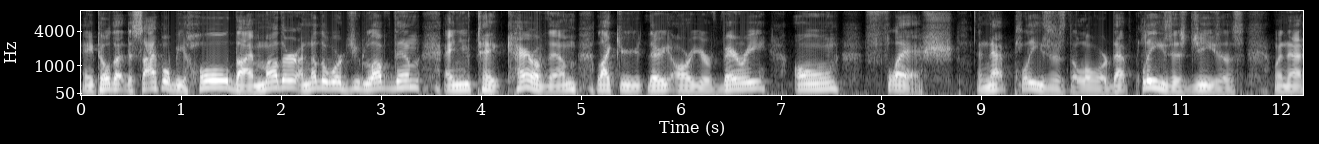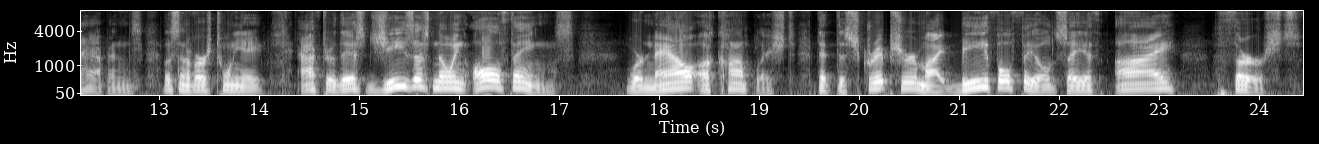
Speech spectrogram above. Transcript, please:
And he told that disciple, Behold thy mother. In other words, you love them and you take care of them like they are your very own flesh. And that pleases the Lord. That pleases Jesus when that happens. Listen to verse 28. After this, Jesus, knowing all things, were now accomplished, that the scripture might be fulfilled, saith, I thirst.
